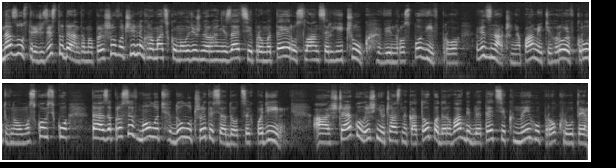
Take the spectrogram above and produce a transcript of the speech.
На зустріч зі студентами прийшов очільник громадської молодіжної організації Прометей Руслан Сергійчук. Він розповів про відзначення пам'яті героїв Крут в Новомосковську та запросив молодь долучитися до цих подій. А ще колишній учасник АТО подарував бібліотеці книгу про крути.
